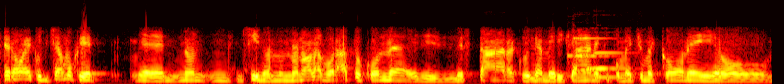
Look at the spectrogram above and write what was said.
però ecco diciamo che eh, non, sì, non, non, ho lavorato con eh, le star, quelle americane tipo Matthew McConaughey o,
